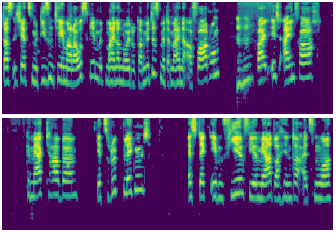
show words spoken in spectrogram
dass ich jetzt mit diesem Thema rausgehe, mit meiner Neurodermitis, mit meiner Erfahrung, mhm. weil ich einfach gemerkt habe, jetzt rückblickend, es steckt eben viel, viel mehr dahinter, als nur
